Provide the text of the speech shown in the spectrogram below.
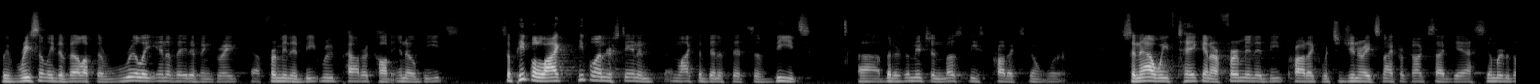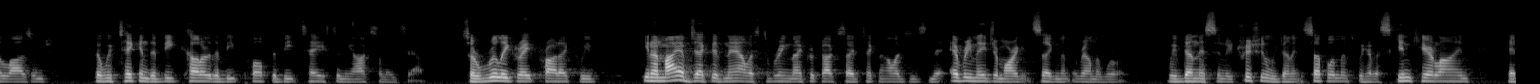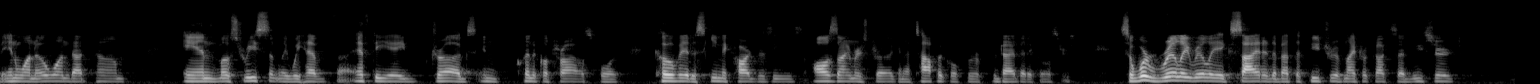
We've recently developed a really innovative and great uh, fermented beetroot powder called NO Beets. So people like people understand and, and like the benefits of beets, uh, but as I mentioned, most beet products don't work. So now we've taken our fermented beet product, which generates nitric oxide gas, similar to the lozenge, but we've taken the beet color, the beet pulp, the beet taste, and the oxalates out. So really great product. We've, you know, my objective now is to bring nitric oxide technologies into every major market segment around the world. We've done this in nutrition, we've done it in supplements, we have a skincare line at n1o1.com, and most recently we have uh, FDA drugs in clinical trials for COVID, ischemic heart disease, Alzheimer's drug, and a topical for, for diabetic ulcers. So we're really, really excited about the future of nitric oxide research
